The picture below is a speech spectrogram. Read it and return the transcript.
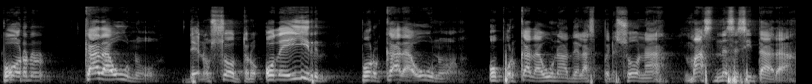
por cada uno de nosotros o de ir por cada uno o por cada una de las personas más necesitadas.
